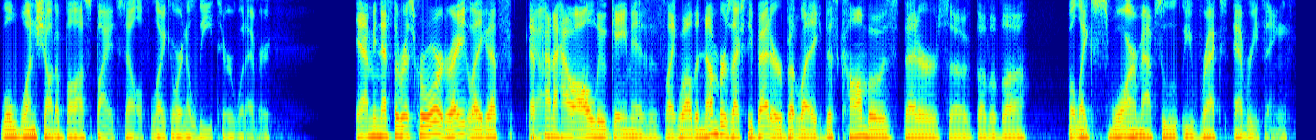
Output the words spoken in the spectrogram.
will one shot a boss by itself, like or an elite or whatever. Yeah, I mean that's the risk reward, right? Like that's that's yeah. kind of how all loot game is. It's like, well, the number's actually better, but like this combo is better, so blah blah blah but like Swarm absolutely wrecks everything.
